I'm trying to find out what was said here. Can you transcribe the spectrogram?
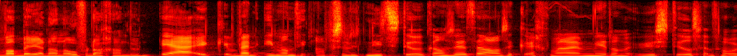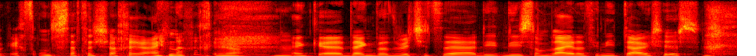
wat ben jij dan overdag gaan doen? Ja, ik ben iemand die absoluut niet stil kan zitten. Als ik echt maar meer dan een uur stil zit, word ik echt ontzettend chagrijnig. Ja. Ik eh, denk dat Richard, eh, die, die is dan blij dat hij niet thuis is.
